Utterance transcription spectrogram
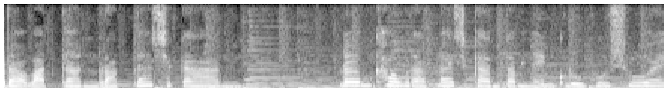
ประวัติการรับราชการ เริ่มเข้ารับราชการตำแหน่งครูผู้ช่วย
